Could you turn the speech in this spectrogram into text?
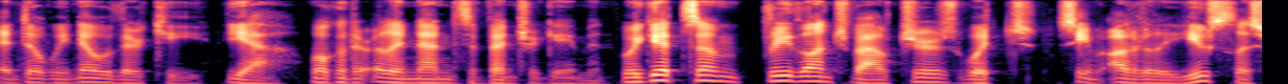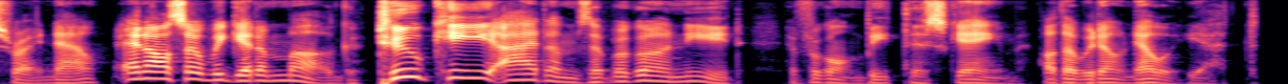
until we know they're key. Yeah, welcome to early 90s adventure gaming. We get some free lunch vouchers, which seem utterly useless right now, and also we get a mug. Two key items that we're going to need if we're going to beat this game, although we don't know it yet,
